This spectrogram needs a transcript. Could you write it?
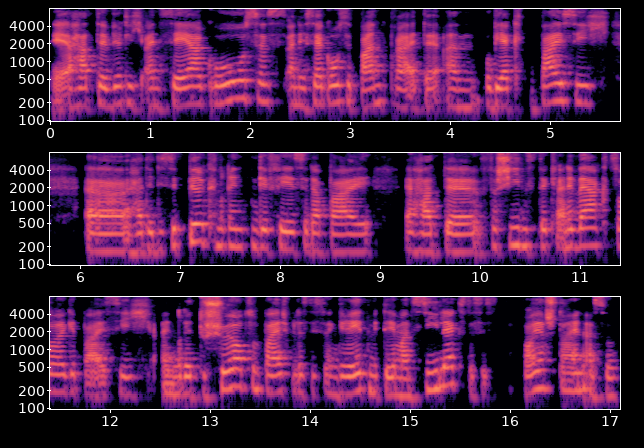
Er hatte wirklich ein sehr großes, eine sehr große Bandbreite an Objekten bei sich. Er hatte diese Birkenrindengefäße dabei. Er hatte verschiedenste kleine Werkzeuge bei sich, ein Retoucheur zum Beispiel, das ist ein Gerät, mit dem man Silex, das ist Feuerstein, also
